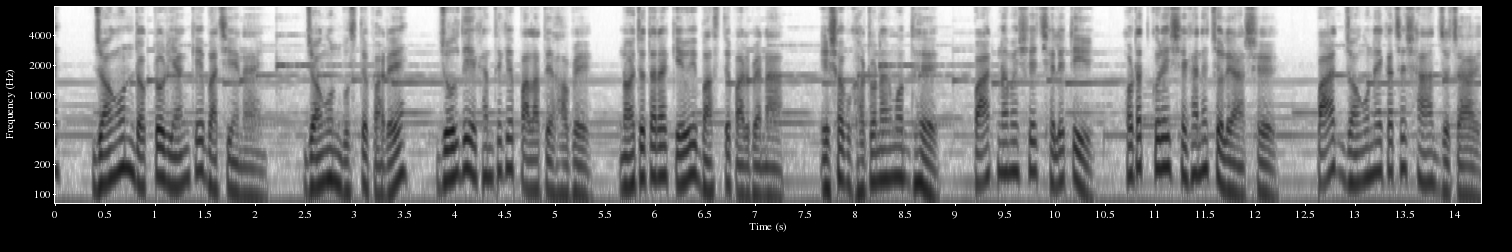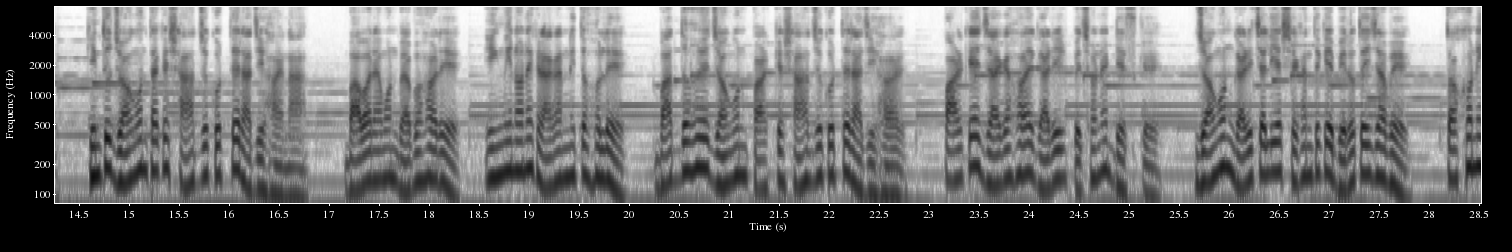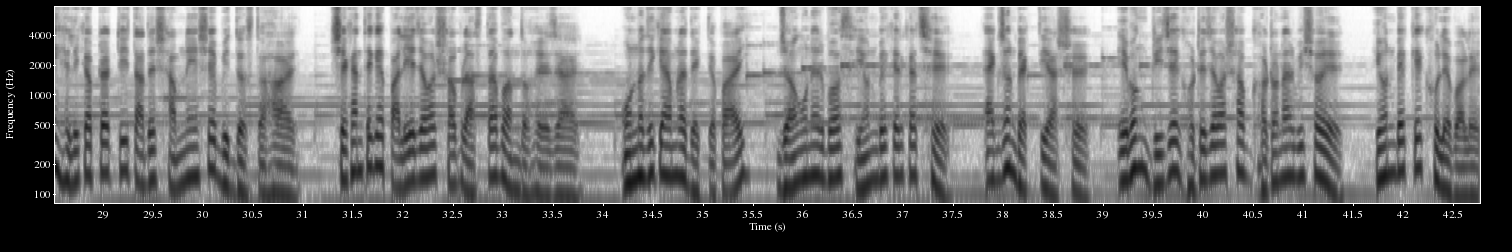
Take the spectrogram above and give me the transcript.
জঙ্গন ডক্টর ইয়াংকে বাঁচিয়ে নেয়। জঙ্গন বুঝতে পারে, জলদি এখান থেকে পালাতে হবে, নয়তো তারা কেউই বাঁচতে পারবে না। এসব ঘটনার মধ্যে পার্ক নামে সেই ছেলেটি হঠাৎ করেই সেখানে চলে আসে। পার্ক জঙ্গনের কাছে সাহায্য চায়, কিন্তু জঙ্গন তাকে সাহায্য করতে রাজি হয় না। বাবার এমন ব্যবহারে ইংমিন অনেক রাগান্বিত হলে বাধ্য হয়ে জঙ্গন পার্ককে সাহায্য করতে রাজি হয়। পার্কে জায়গা হয় গাড়ির পেছনের ডেস্কে। জঙ্গন গাড়ি চালিয়ে সেখান থেকে বেরোতেই যাবে, তখনই হেলিকপ্টারটি তাদের সামনে এসে বিধ্বস্ত হয়। সেখান থেকে পালিয়ে যাওয়ার সব রাস্তা বন্ধ হয়ে যায়। অন্যদিকে আমরা দেখতে পাই, জঙ্গনের বস হিয়নবেকের কাছে একজন ব্যক্তি আসে। এবং ব্রিজে ঘটে যাওয়া সব ঘটনার বিষয়ে হিয়নবেককে খুলে বলে।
